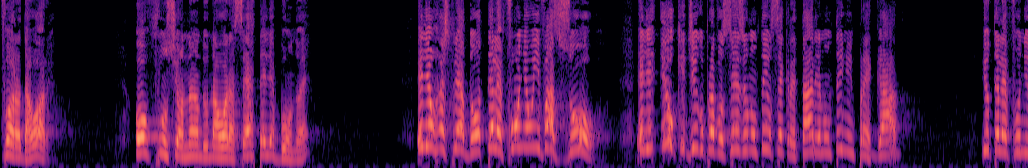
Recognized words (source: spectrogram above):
fora da hora? Ou funcionando na hora certa, ele é bom, não é? Ele é um rastreador, telefone é um invasor. Ele, eu que digo para vocês, eu não tenho secretária, não tenho empregado. E o telefone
